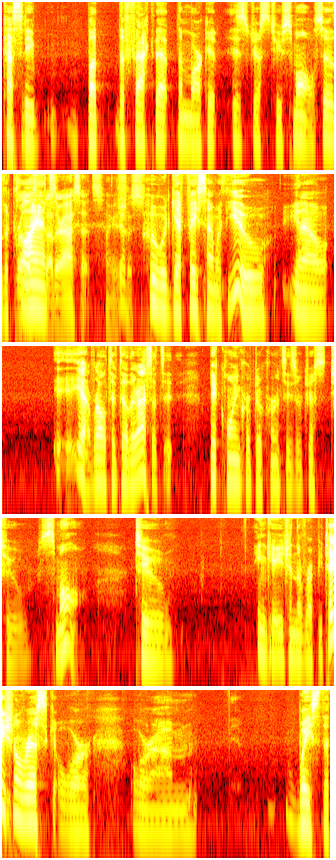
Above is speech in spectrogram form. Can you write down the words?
custody, but the fact that the market is just too small. So the Relative to clients other assets. Like it's Yeah. just who would get FaceTime with you, you know, i- yeah, relative to other assets, it, Bitcoin cryptocurrencies are just too small to engage in the reputational risk or or um, waste the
